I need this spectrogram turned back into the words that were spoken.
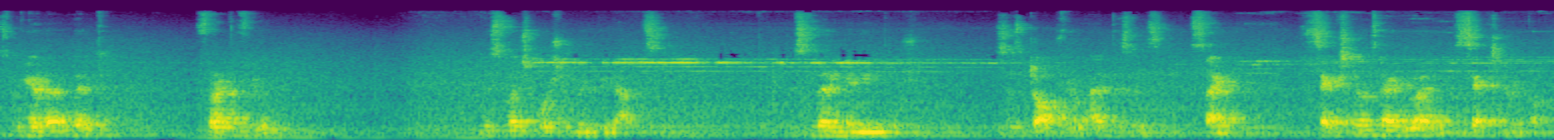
So we are done with front view. This much portion will be done. This is the remaining portion. This is top view and this is side view. Sectional side view and sectional top view.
